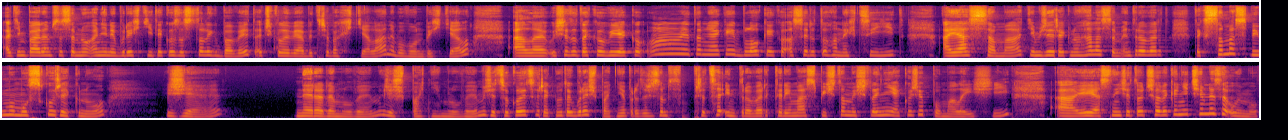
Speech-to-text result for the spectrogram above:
a tím pádem se se mnou ani nebude chtít jako za stolik bavit, ačkoliv ačkoliv já by třeba chtěla, nebo on by chtěl, ale už je to takový jako, mm, je tam nějaký blok, jako asi do toho nechci jít. A já sama, tím, že řeknu, hele, jsem introvert, tak sama svýmu mozku řeknu, že nerada mluvím, že špatně mluvím, že cokoliv, co řeknu, tak bude špatně, protože jsem přece introvert, který má spíš to myšlení jakože pomalejší a je jasný, že toho člověka ničím nezaujmu.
